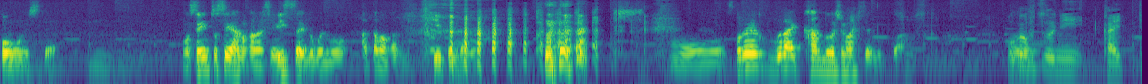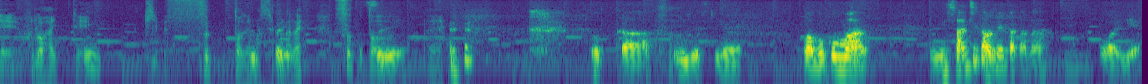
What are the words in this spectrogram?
興奮して。うん。もうセイントセイヤの話は一切どこにも頭から消えてんだけど。もう、それぐらい感動しましたよ、僕は。そう。ですか僕は普通に帰って風呂入って、うん。きスッと寝ましたからね。スッと。そ っか、いいですね。まあ僕もまあ、2、3時間は寝たかな、うん。とはいえ。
